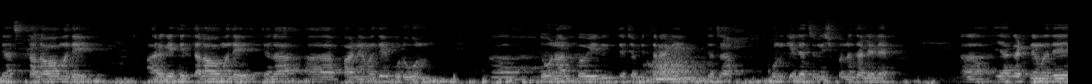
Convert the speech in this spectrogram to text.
त्याच तलावामध्ये आरग येथील तलावामध्ये त्याला पाण्यामध्ये बुडवून दोन अल्पवयीन त्याच्या मित्राने त्याचा खून केल्याचं निष्पन्न झालेलं आहे. या घटनेमध्ये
